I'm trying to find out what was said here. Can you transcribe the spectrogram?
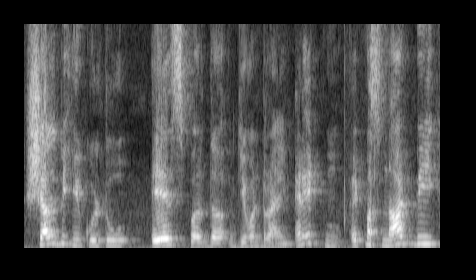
shall be equal to is per the given drawing. And it it must not be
